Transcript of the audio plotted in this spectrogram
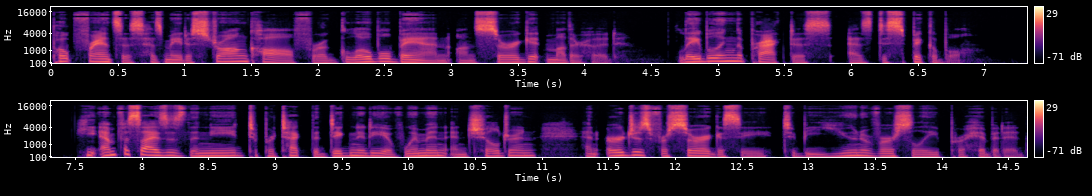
Pope Francis has made a strong call for a global ban on surrogate motherhood, labeling the practice as despicable. He emphasizes the need to protect the dignity of women and children and urges for surrogacy to be universally prohibited.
